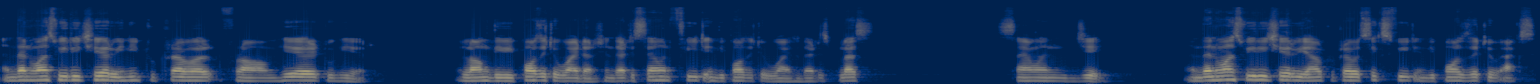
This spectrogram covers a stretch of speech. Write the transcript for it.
And then once we reach here we need to travel from here to here along the positive Y direction that is 7 feet in the positive Y. So that is plus 7J. And then once we reach here we have to travel 6 feet in the positive X.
